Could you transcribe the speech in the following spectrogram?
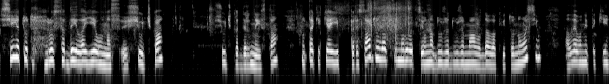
Ще я тут розсадила, є у нас е, щучка, щучка дерниста. Ну, так як я її пересаджувала в цьому році, вона дуже-дуже мало дала квітоносів, але вони такі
